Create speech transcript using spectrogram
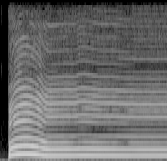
Bye!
